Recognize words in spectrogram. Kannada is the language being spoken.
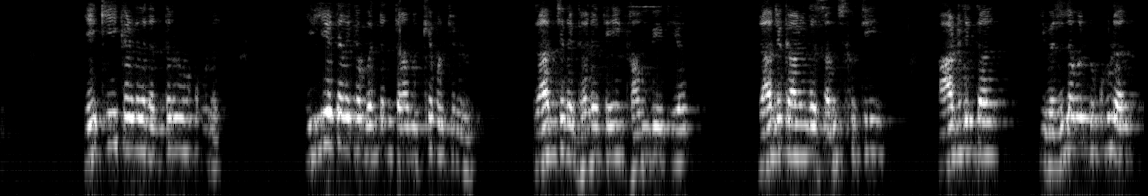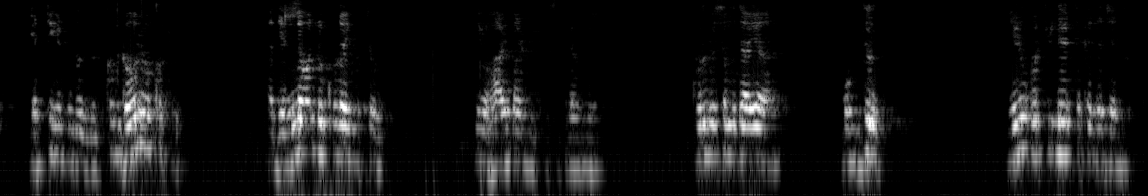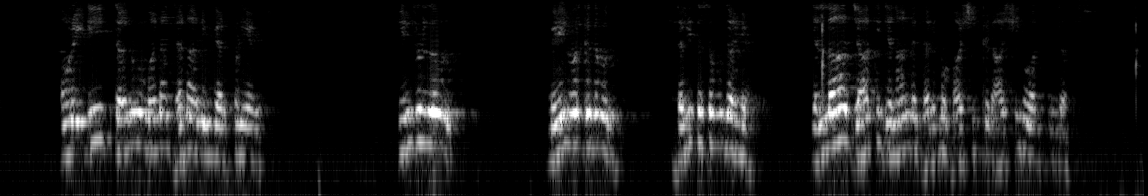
ಏಕೀಕರಣದ ನಂತರವೂ ಕೂಡ ಇಲ್ಲಿಯ ತನಕ ಬಂದಂತಹ ಮುಖ್ಯಮಂತ್ರಿಗಳು ರಾಜ್ಯದ ಘನತೆ ಗಾಂಭೀರ್ಯ ರಾಜಕಾರಣದ ಸಂಸ್ಕೃತಿ, ಆಡಳಿತ ಇವೆಲ್ಲವನ್ನು ಕೂಡ ಎತ್ತಿ ಹಿಡಿದು ಬಂದರು. ಅದಕ್ಕೊಂದು ಗೌರವ ಕೊಟ್ಟರು ಅದೆಲ್ಲವನ್ನು ಕೂಡ ಇವತ್ತು ನೀವು ಹಾಳು ಮಾಡಿಬಿಟ್ಟು ಸಿದ್ದರಾಮಯ್ಯ ಕುರುಬ ಸಮುದಾಯ ಮುಗ್ಧರು. ಏನೂ ಗೊತ್ತಿಲ್ಲದೆ ಇರ್ತಕ್ಕಂಥ ಜನರು. ಅವರ ಇಡೀ ತನು ಮನ, ಧನ ನಿಮಗೆ ಅರ್ಪಣೆಯಾಯಿತು. ಹಿಂದುಳಿದವರು, ಮೇಲ್ವರ್ಗದವರು, ದಲಿತ ಸಮುದಾಯ, ಎಲ್ಲ ಜಾತಿ, ಜನಾಂಗ, ಧರ್ಮ, ಭಾಷಿಕರ ಆಶೀರ್ವಾದದಿಂದ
